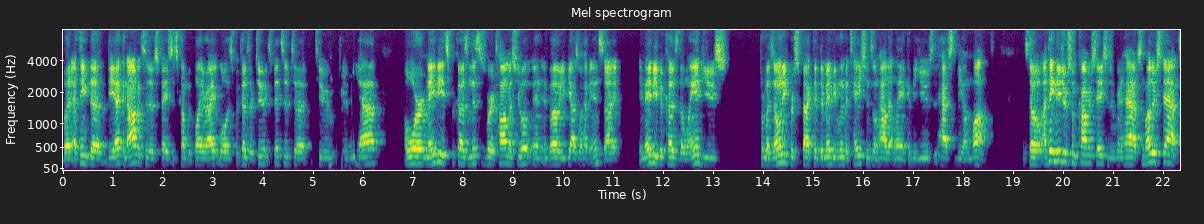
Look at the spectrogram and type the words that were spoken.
but I think the the economics of those spaces come to play, right? Well, it's because they're too expensive to to, to rehab, or maybe it's because, and this is where Thomas, you and, and Bo, you guys will have insight. It may be because the land use, from a zoning perspective, there may be limitations on how that land can be used. It has to be unlocked. And so I think these are some conversations we're going to have. Some other stats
